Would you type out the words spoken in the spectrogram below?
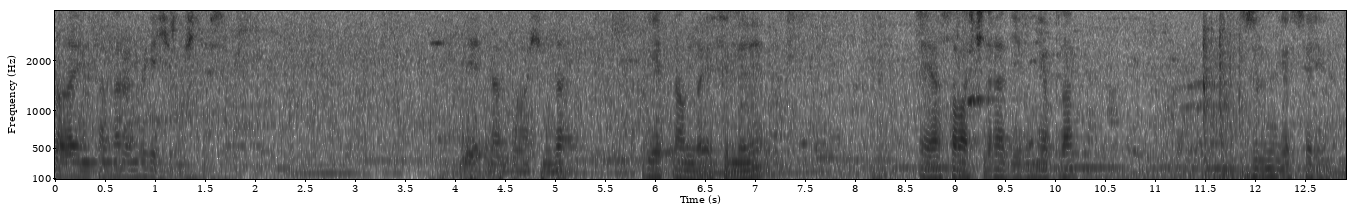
Burada insanlar ömrü geçirmişler. Vietnam Savaşı'nda Vietnamlı esirleri veya savaşçılara diyelim yapılan zulmü gösteriyor.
